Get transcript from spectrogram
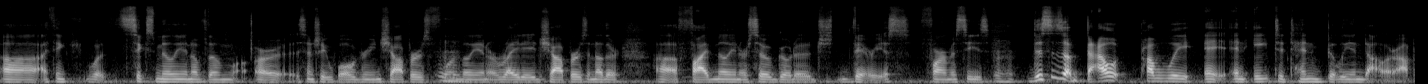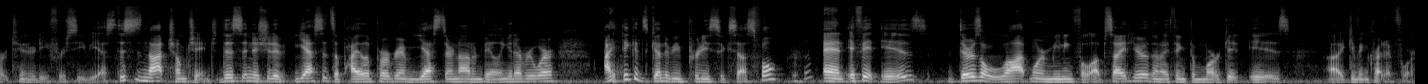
Uh, I think, what, 6 million of them are essentially Walgreens shoppers, four Mm-hmm. million are Rite Aid shoppers, another uh, 5 million or so go to just various pharmacies. Mm-hmm. This is about probably a, an 8 to 10 billion dollar opportunity for CVS. This is not chump change. This initiative, yes, it's a pilot program. Yes, they're not unveiling it everywhere. I think it's going to be pretty successful. Mm-hmm. And if it is, there's a lot more meaningful upside here than I think the market is uh, giving credit for.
